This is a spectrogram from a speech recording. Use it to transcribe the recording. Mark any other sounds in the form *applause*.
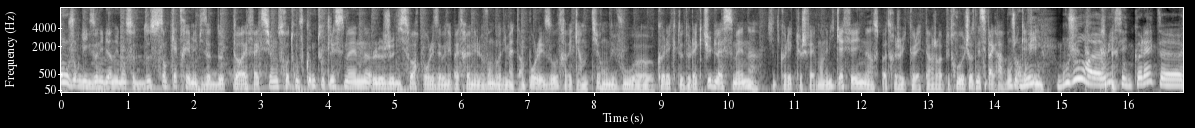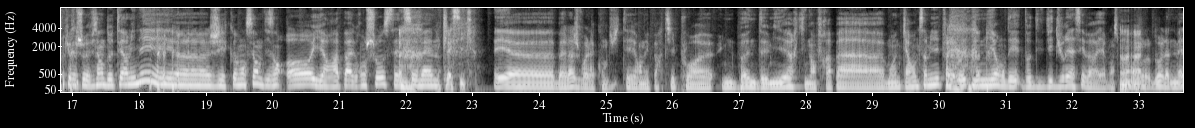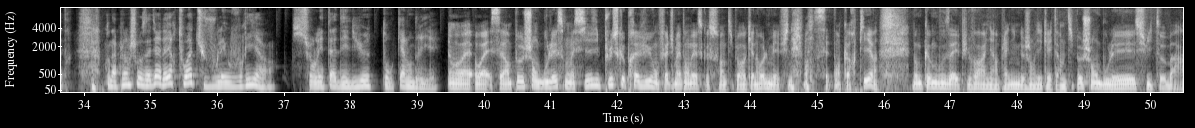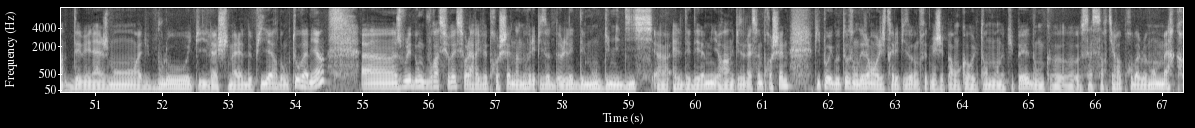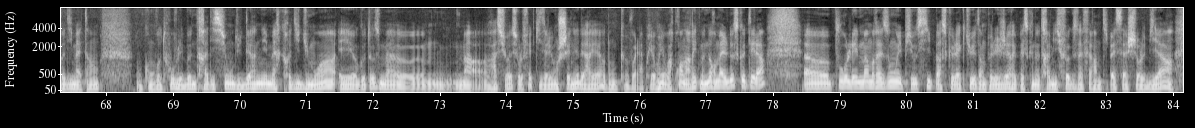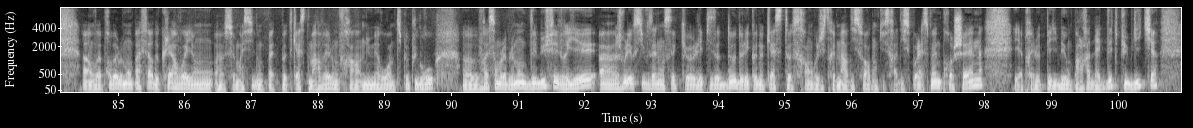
Bonjour Geekzone et bienvenue dans ce 204e épisode de Torréfaction. On se retrouve comme toutes les semaines le jeudi soir pour les abonnés Patreon et le vendredi matin pour les autres avec un petit rendez-vous euh, collecte de l'actu de la semaine. Petite collecte que je fais avec mon ami Caféine. C'est pas très joli collecte, hein. j'aurais pu trouver autre chose mais c'est pas grave. Bonjour Caféine. Oui, bonjour, euh, oui c'est une collecte euh, que je viens de terminer et j'ai commencé en me disant oh il y aura pas grand chose cette *laughs* semaine. Classique. Et euh, bah là, je vois la conduite et on est parti pour euh, une bonne demi-heure qui n'en fera pas moins de 45 minutes. Enfin, *laughs* nos demi-heures ont des, des, des, durées assez variables en ce moment, Ouais, ouais. je dois l'admettre. On a plein de choses à dire. Et d'ailleurs, toi, tu voulais ouvrir sur l'état des lieux de ton calendrier. Ouais, ouais, c'est un peu chamboulé ce mois-ci, plus que prévu. En fait, je m'attendais à ce que ce soit un petit peu rock'n'roll, mais *laughs* finalement, c'est encore pire. Donc, comme vous avez pu le voir, il y a un planning de janvier qui a été un petit peu chamboulé suite euh, bah, un déménagement, à du boulot, et puis là, je suis malade depuis hier, donc tout va bien. Euh, je voulais donc vous rassurer sur l'arrivée prochaine d'un nouvel épisode de Les démons du midi, euh, LDDM. Il y aura un épisode la semaine prochaine. Pipo et Gotos ont déjà enregistré l'épisode, en fait, mais j'ai pas encore eu le temps de m'en occuper, donc euh, ça sortira probablement mercredi matin. Donc, on retrouve les bonnes traditions du dernier mercredi du mois, et euh, Gotos m'a euh, m'a rassuré sur le fait qu'ils allaient enchaîner derrière. Donc euh, voilà, a priori, on va reprendre un rythme normal de ce côté-là. Pour les mêmes raisons, et puis aussi parce que l'actu est un peu légère et parce que notre ami Fox va faire un petit passage sur le billard, on va probablement pas faire de clairvoyant ce mois-ci, donc pas de podcast Marvel. On fera un numéro un petit peu plus gros, vraisemblablement début février. Je voulais aussi vous annoncer que l'épisode 2 de l'Econocast sera enregistré mardi soir, donc il sera dispo la semaine prochaine. Et après le PIB, on parlera de la dette publique.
